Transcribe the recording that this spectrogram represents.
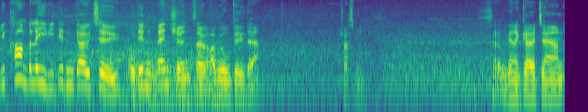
you can't believe you didn't go to or didn't mention, so I will do that. Trust me. So we're going to go down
